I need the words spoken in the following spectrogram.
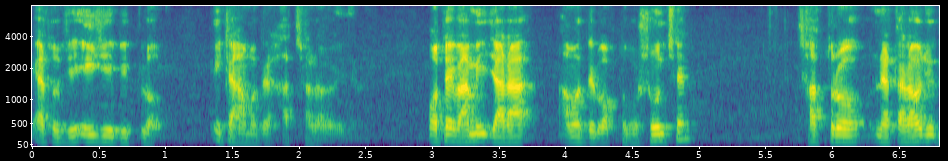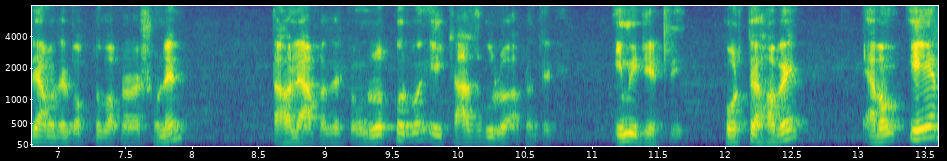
এত যে এই যে বিপ্লব, এটা আমাদের হাতছাড়া হয়ে যাবে। অতএব আমি যারা আমাদের বক্তব্য শুনছেন, ছাত্র নেতারাও যদি আমাদের বক্তব্য আপনারা শুনেন, তাহলে আপনাদেরকে অনুরোধ করব এই কাজগুলো আপনাদেরকে ইমিডিয়েটলি করতে হবে এবং এর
